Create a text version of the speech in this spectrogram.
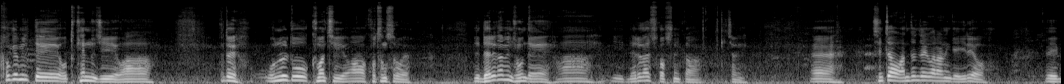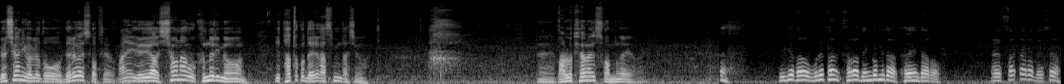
폭염일 때 어떻게 했는지 와 근데 오늘도 그만치 아 고통스러워요. 이 내려가면 좋은데 아이 내려갈 수가 없으니까 기장이. 예, 진짜 완전 제거라는 게 이래요. 예, 몇 시간이 걸려도 내려갈 수가 없어요. 만약 여기가 시원하고 그늘이면 이다 뜯고 내려갔습니다 지금. 하, 예, 말로 표현할 수가 없는 거예요. 이게 다 우레탄 갈아낸 겁니다. 그라인더로. 예, 싹 갈아냈어요.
